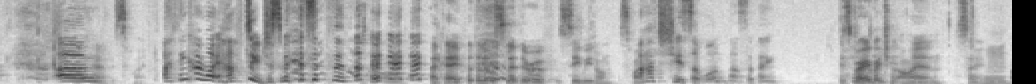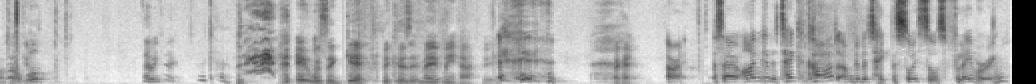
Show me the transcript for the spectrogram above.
Um, yeah, it's fine. I think I might have to just because of the. Okay, put the little slither of seaweed on. It's fine. I have to choose someone. That's the thing. It's very rich in iron, so Mm. I'll Oh take well. There we go. Okay. it. It was a gift because it made me happy. Okay. All right. So I'm going to take a card. I'm going to take the soy sauce flavouring.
